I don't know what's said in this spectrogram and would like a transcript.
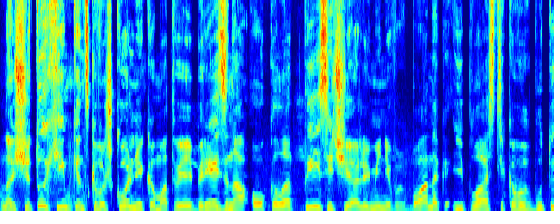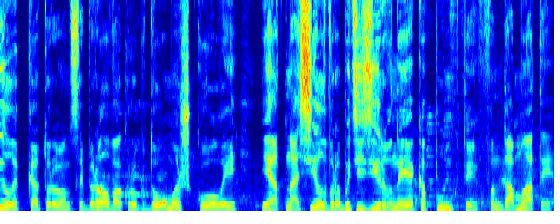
На счету химкинского школьника Матвея Березина около тысячи алюминиевых банок и пластиковых бутылок, которые он собирал вокруг дома, школы и относил в роботизированные экопункты, фандоматы.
